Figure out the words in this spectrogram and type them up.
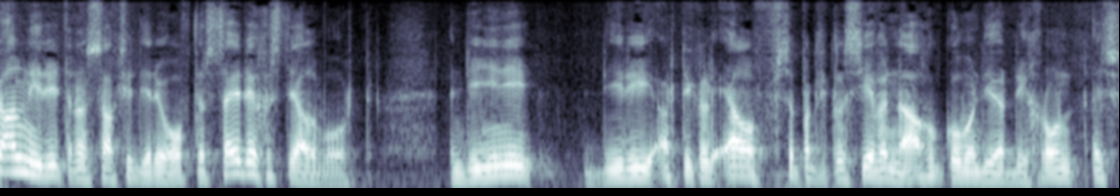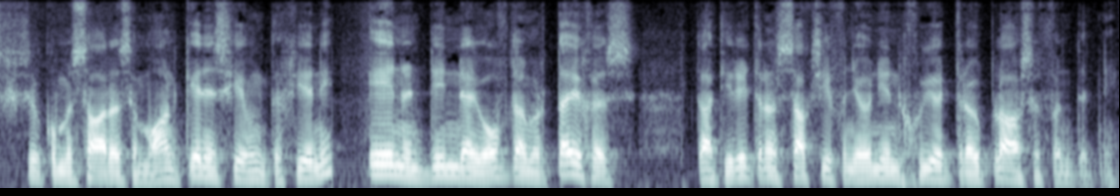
kan hierdie transaksie deur die hof tersyde gestel word. Indien jy nie hierdie artikel 11 se artikel 7 nagekom het deur die grondeise kommissaris se maand kennisgewing te gee nie en indien die hof dan oortuig is dat hierdie transaksie van jou nie in goeie trou plaasgevind het nie.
